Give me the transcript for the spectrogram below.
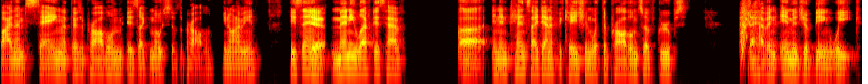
by them saying that there's a problem is like most of the problem. You know what I mean? He's saying Yeah. many leftists have uh, an intense identification with the problems of groups that have an image of being weak.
